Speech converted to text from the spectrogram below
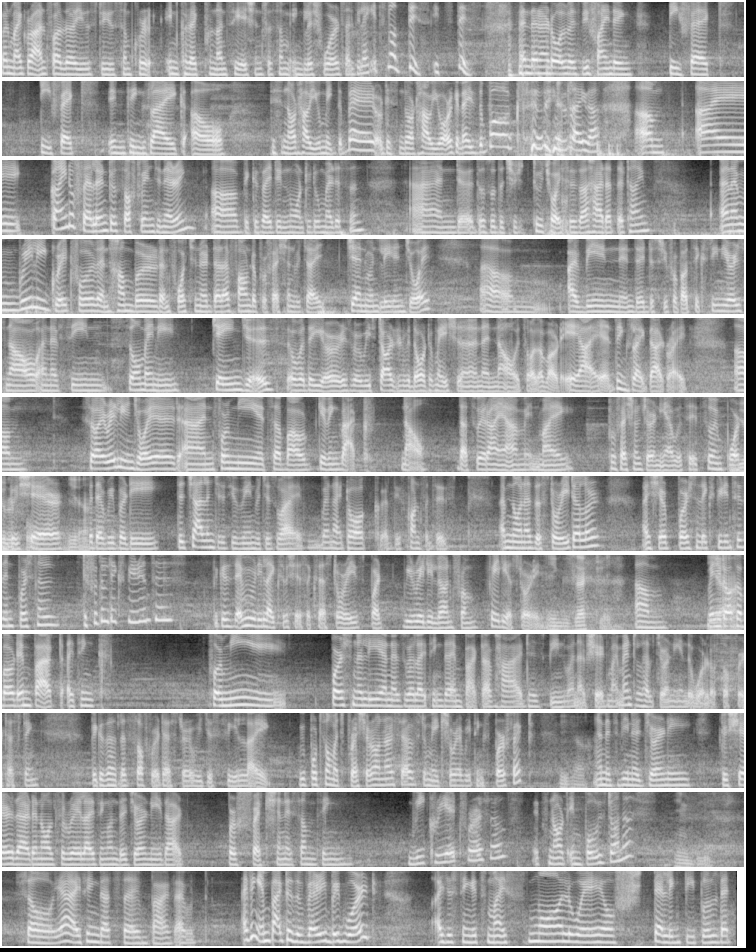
when my grandfather used to use some cor- incorrect pronunciation for some English words, I'd be like, it's not this, it's this. and then I'd always be finding defects, defects in things like, oh, this is not how you make the bed, or this is not how you organize the books, and things like that. Um, I kind of fell into software engineering uh, because I didn't want to do medicine. And uh, those were the ch- two choices I had at the time. And I'm really grateful and humbled and fortunate that I found a profession which I genuinely enjoy. Um, I've been in the industry for about 16 years now, and I've seen so many changes over the years where we started with automation and now it's all about AI and things like that, right? Um, so I really enjoy it, and for me, it's about giving back now. That's where I am in my professional journey, I would say. It's so important to share Yeah. with everybody the challenges you've been, which is why when I talk at these conferences, I'm known as a storyteller. I share personal experiences and personal difficult experiences because everybody likes to share success stories, but we really learn from failure stories. exactly? Um, when you talk about impact, I think for me personally and as well, I think the impact I've had has been when I've shared my mental health journey in the world of software testing. Because as a software tester, we just feel like we put so much pressure on ourselves to make sure everything's perfect. Yeah. And it's been a journey to share that and also realizing on the journey that perfection is something we create for ourselves. It's not imposed on us. Indeed. So yeah, I think that's the impact. I would I think impact is a very big word. I just think it's my small way of telling people that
